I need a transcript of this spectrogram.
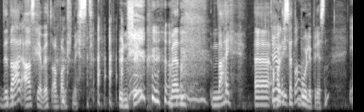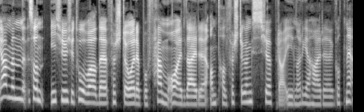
det der er skrevet av en pensjonist. Unnskyld, men nei. Uh, har de sett boligprisen? det? Ja, men sånn i 2022 var det første året på fem år der antall førstegangskjøpere i Norge har eh, gått ned.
